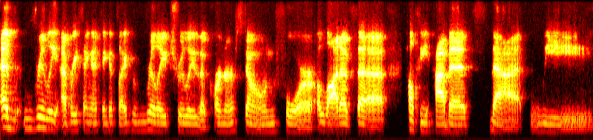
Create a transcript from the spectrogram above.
and really everything, I think it's like really truly the cornerstone for a lot of the healthy habits that we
